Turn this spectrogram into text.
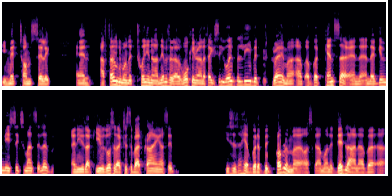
He met Tom Selleck and I found him on the 29th. Never thought I was walking around the face. He said, You won't believe it, Graham. I, have got cancer and, and they've given me six months to live. And he was like, he was also like just about crying. I said, he says, Hey, I've got a big problem, uh, Oscar. I'm on a deadline. I've, uh,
